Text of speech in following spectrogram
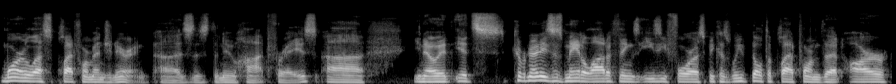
more or less platform engineering, uh, is, is the new hot phrase. Uh, you know, it, it's Kubernetes has made a lot of things easy for us because we've built a platform that our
